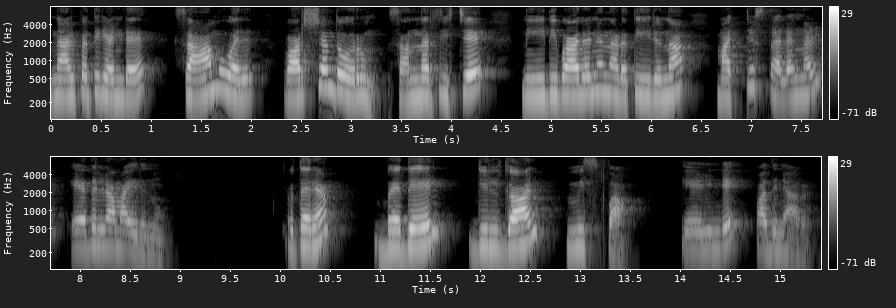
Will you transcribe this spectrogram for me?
നാൽപ്പത്തി രണ്ട് സാമുവൽ വർഷം തോറും സന്ദർശിച്ച് നീതിപാലനം നടത്തിയിരുന്ന മറ്റ് സ്ഥലങ്ങൾ ഏതെല്ലാമായിരുന്നു? ഉത്തരം ബദേൽ ഗിൽഗാൽ മിസ്പ. ഏഴിന്റെ പതിനാറ്.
